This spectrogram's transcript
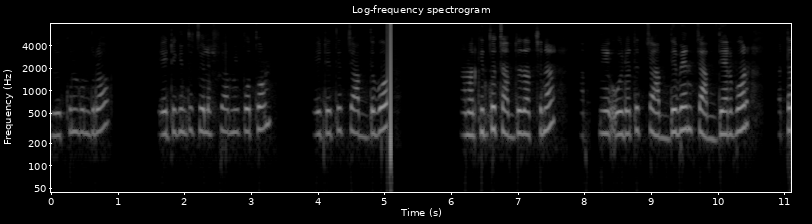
দেখুন বন্ধুরা, এইটা কিন্তু চলে আসবে আমি প্রথম। এইটাতে চাপ দেব। আমার কিন্তু চাপ দিয়ে যাচ্ছে না। আপনি ওইটাতে চাপ দেবেন, চাপ দেওয়ার পর একটা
